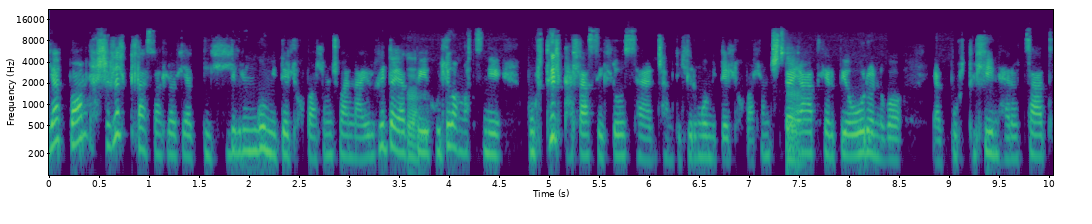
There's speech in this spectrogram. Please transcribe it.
яг бомб ашиглалт талаас бол яг дэлгэрэнгүй мэдээлэх боломж байна. Ерөнхийдөө яг би хүлэг онгоцны бүртгэл талаас илүү сайн чам дэлгэрэнгүй мэдээлэх боломжтой. Яг тэгэхээр би өөрөө нөгөө яг бүртгэлийг хариуцаад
